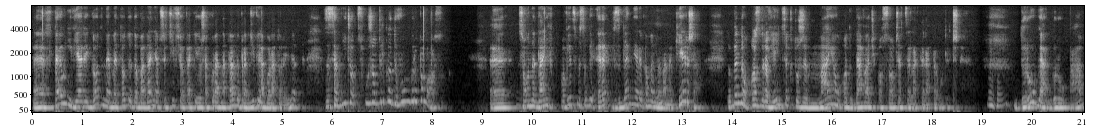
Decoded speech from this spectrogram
e, w pełni wiarygodne metody do badania przeciwciał, takie już akurat naprawdę prawdziwie laboratoryjne, zasadniczo służą tylko dwóm grupom osób. E, są one dla nich, powiedzmy sobie, względnie rekomendowane. Pierwsza to będą ozdrowieńcy, którzy mają oddawać osocze w celach terapeutycznych. Mhm. Druga grupa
